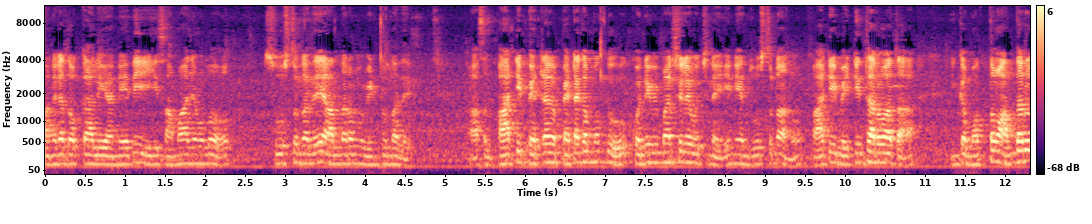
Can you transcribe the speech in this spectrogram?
అనగదొక్కాలి అనేది ఈ సమాజంలో చూస్తున్నదే అందరం వింటున్నదే. అసలు పార్టీ పెట్ట పెట్టక ముందు కొన్ని విమర్శలే వచ్చినాయి నేను చూస్తున్నాను. పార్టీ పెట్టిన తర్వాత ఇంకా మొత్తం అందరూ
